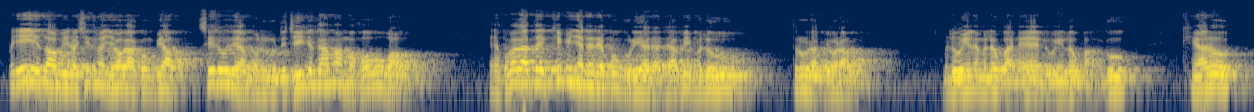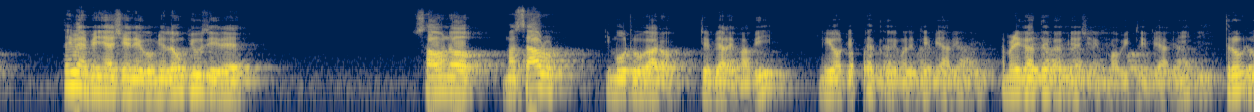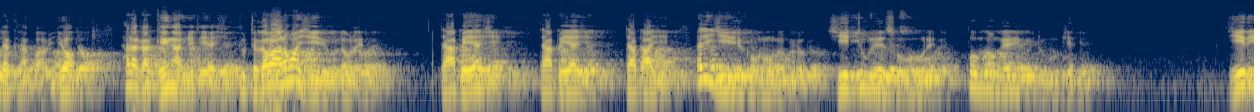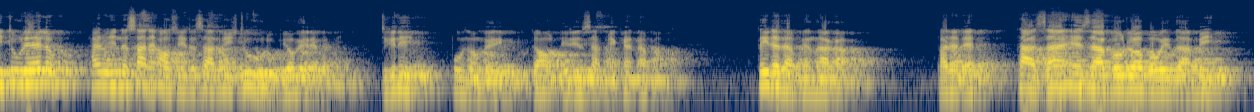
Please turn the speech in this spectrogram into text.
ပရိယေတော့ပြီးတော့ရှိသမျှယောဂကုံပြောက်ဆေးထိုးစရာမလိုဘူးတစ်ချိန်တစ်ခါမှမဟောဘူးပါဘူးအဲခဘကတိတ်ခိပညာတတ်တဲ့ပုဂ္ဂိုလ်တွေကဒါပေမလိုဘူးသူတို့ကပြောတာမလိုရင်လည်းမလုပ်ပါနဲ့လိုရင်လုပ်ပါအခုခင်ဗျားတို့တိဗ္ဗံပညာရှင်တွေကိုမျိုးလုံးပြူးစေတဲ့ ဆောင်းတော့မဆာရိုဒီမိုတိုကတော့တင်ပြလိုက်ပါပြီနယူးယောက်တက္ကသိုလ်မှာလည်းတင်ပြပြီအမေရိကန်သိပ္ပံပညာရှင်ခေါ်ပြီးတင်ပြပြီသူတို့လက်ခံသွားပြီရော့အဲ့ဒါကဂင်းကမြစ်တည်းရည်သူတကဘာလုံးကရည်တွေကိုလှုပ်လိုက်တယ်ဒါဘယ်ရရည်ဒါဘယ်ရရည်ဒါဘာရည်အဲ့ဒီရည်တွေအကုန်လုံးလုပ်ပြီးတော့ရည်တူတယ်ဆိုတဲ့ပုံစံကလေးမတူဘူးဖြစ်နေရည်တွေတူတယ်လို့ဟိုက်ဒရိုဂျင်နှစ်ဆနဲ့အောက်ဆီဂျင်တစ်ဆလို့ H2O လို့ပြောခဲ့တယ်ဟာဒီကနေ့ပုံစံကလေးမတူတော့နေရင်စမြေခန္ဓာမှာတိဋ္ဌတမင်းသားက ပါတယ်လေသဇံအစ္စာဗုဒ္ဓဘဝိတာမိ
